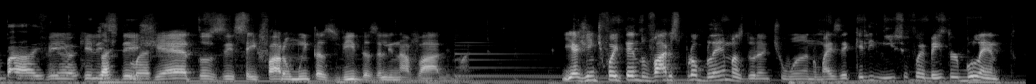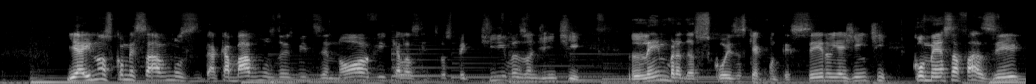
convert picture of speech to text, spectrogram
barragem, veio é, aqueles dejetos e ceifaram muitas vidas ali na Vale, não é? E a gente foi tendo vários problemas durante o ano, mas aquele início foi bem turbulento. E aí nós começávamos, acabávamos 2019, aquelas retrospectivas onde a gente lembra das coisas que aconteceram e a gente começa a fazer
